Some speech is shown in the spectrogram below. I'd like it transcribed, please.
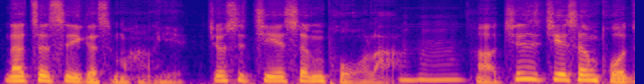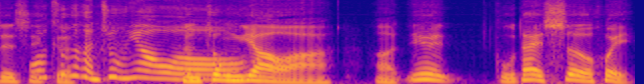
那这是一个什么行业？就是接生婆啦。嗯、啊，其实接生婆这是一个、哦、这个很重要哦，很重要啊啊！因为古代社会，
